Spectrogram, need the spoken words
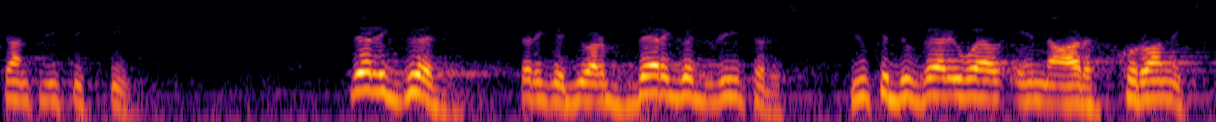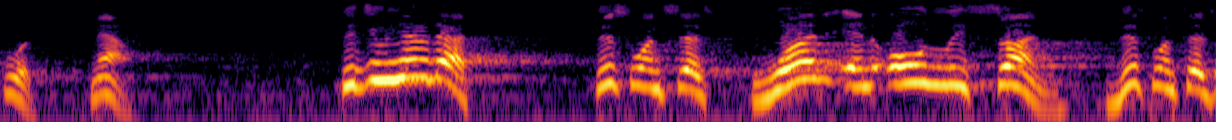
John 3.16. Very good. Very good. You are very good readers. You could do very well in our Quranic school. Now, did you hear that? This one says, one and only son. This one says,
